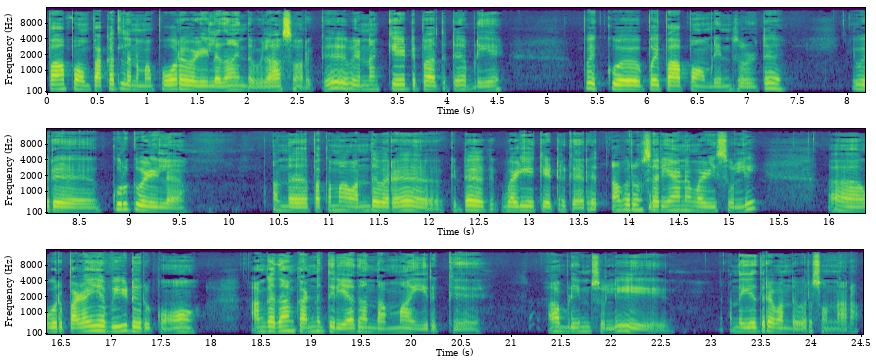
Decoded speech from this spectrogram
பார்ப்போம் பக்கத்தில் நம்ம போகிற வழியில் தான் இந்த விலாசம் இருக்குது வேணால் கேட்டு பார்த்துட்டு அப்படியே போய் போய் பார்ப்போம் அப்படின்னு சொல்லிட்டு இவர் குறுக்கு வழியில் அந்த பக்கமாக வந்தவரை கிட்ட வழியை கேட்டிருக்காரு. அவரும் சரியான வழி சொல்லி ஒரு பழைய வீடு இருக்கும். அங்கே தான் கண்ணு தெரியாத அந்த அம்மா இருக்குது அப்படின்னு சொல்லி அந்த எதிர வந்தவர் சொன்னாராம்.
